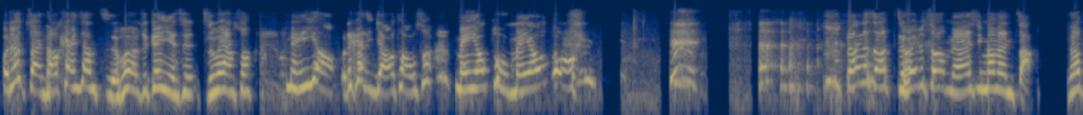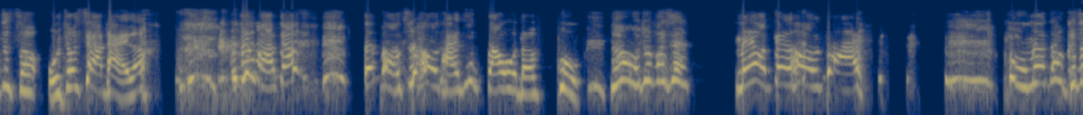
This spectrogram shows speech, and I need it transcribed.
我就转头看向指挥，我就跟演示指挥长说没有，我就开始摇头说没有谱，没有谱。然后那时候指挥就说没关系，慢慢找。然后这时候我就下台了，我就马上再跑去后台去找我的谱，然后我就发现。没有在后台，谱没有在，可是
